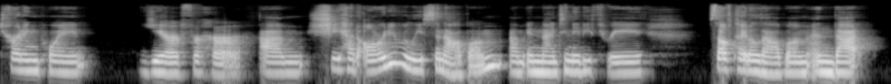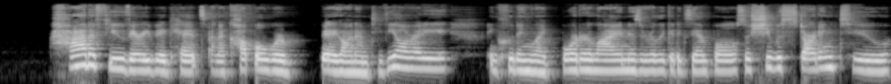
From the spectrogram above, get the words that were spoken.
turning point year for her. Um, she had already released an album um, in 1983, self titled album, and that had a few very big hits, and a couple were big on MTV already, including like Borderline is a really good example. So she was starting to,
